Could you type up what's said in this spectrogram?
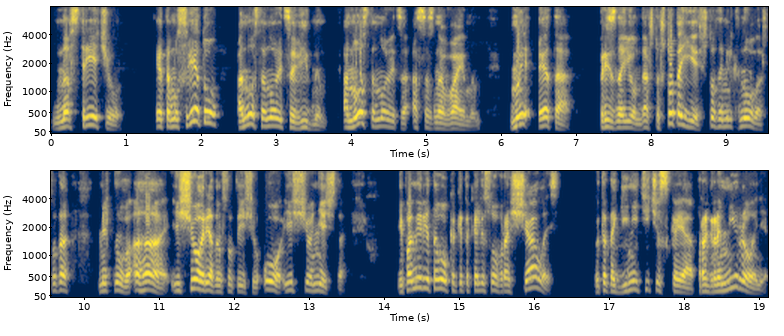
навстречу этому свету, оно становится видным, оно становится осознаваемым. Мы это признаем, да, что что-то есть, что-то мелькнуло, что-то мелькнуло. Ага, еще рядом что-то еще. О, еще нечто. И по мере того, как это колесо вращалось, вот это генетическое программирование,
